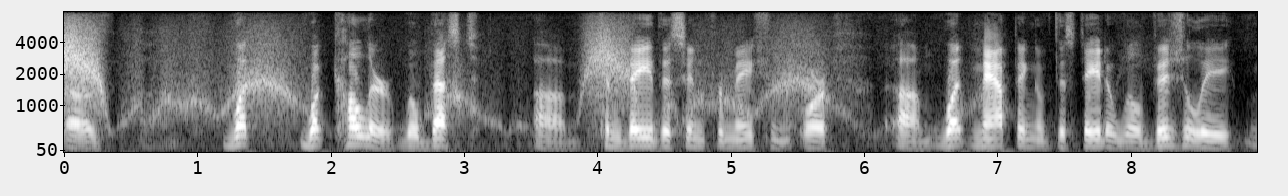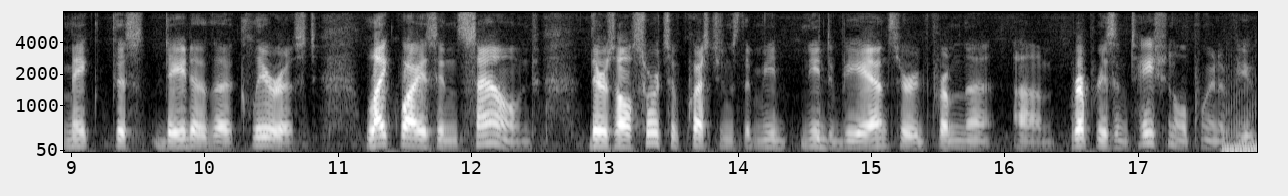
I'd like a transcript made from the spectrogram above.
of um, what, what color will best um, convey this information or um, what mapping of this data will visually make this data the clearest. Likewise in sound, there's all sorts of questions that need, need to be answered from the um, representational point of view.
